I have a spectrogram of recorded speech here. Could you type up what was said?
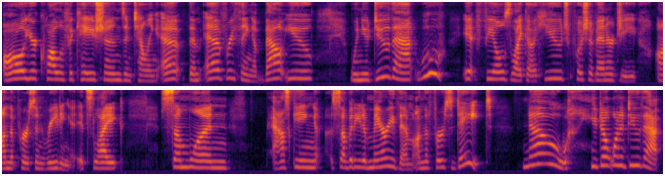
all your qualifications and telling them everything about you. When you do that, woo, it feels like a huge push of energy on the person reading it. It's like someone asking somebody to marry them on the first date. No, you don't want to do that.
